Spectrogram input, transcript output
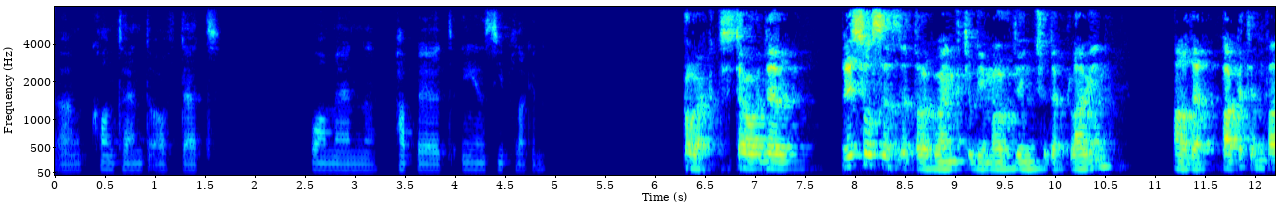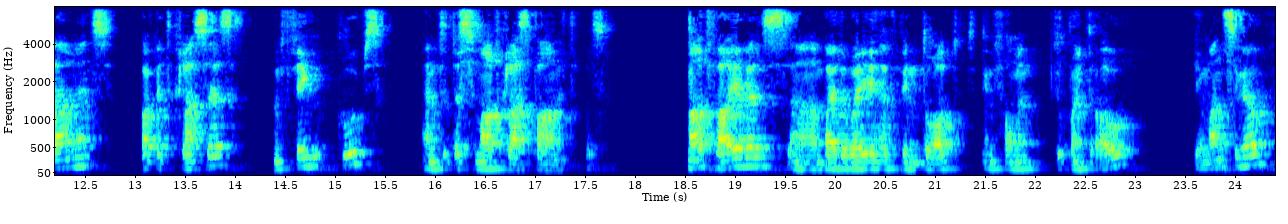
um, content of that Foreman Puppet ENC plugin. Correct. So the resources that are going to be moved into the plugin are the Puppet environments, Puppet classes, config groups, and the smart class parameters. Smart variables, uh, by the way, have been dropped in Foreman 2.0 few months ago.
